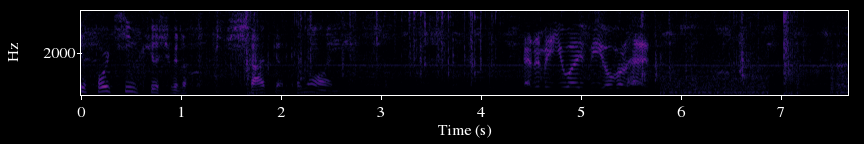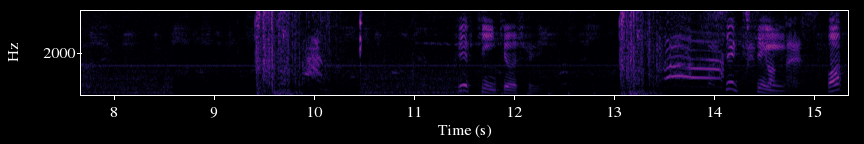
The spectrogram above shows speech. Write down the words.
I'm on a fucking 14 kills with a fucking shotgun. Come on. Enemy UAV overhead. Fifteen kill ah! streak. Sixteen. Fuck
